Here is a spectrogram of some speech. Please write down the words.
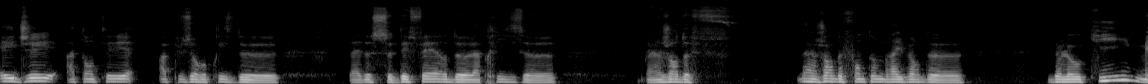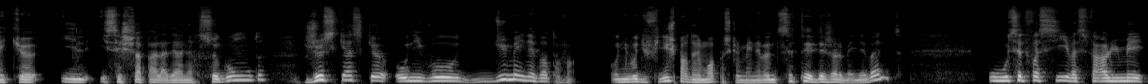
AJ a tenté à plusieurs reprises de, bah, de se défaire de la prise euh, d'un genre de d'un genre de Phantom Driver de, de Loki, mais que il, s'échappe à la dernière seconde, jusqu'à ce que au niveau du main event, enfin au niveau du finish, pardonnez-moi, parce que le main event c'était déjà le main event, où cette fois-ci il va se faire allumer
